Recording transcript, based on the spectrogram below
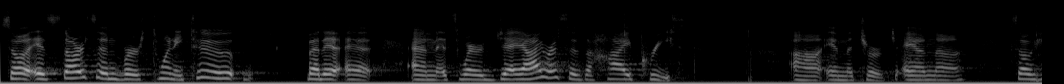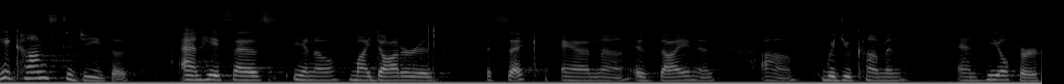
so it starts in verse 22, but it, it and it's where Jairus is a high priest uh, in the church. And uh, so he comes to Jesus and he says, You know, my daughter is is sick and uh, is dying, and uh, would you come and, and heal her?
